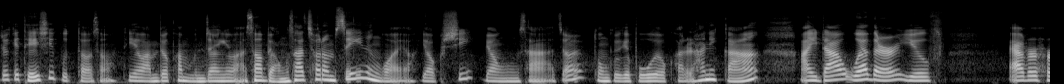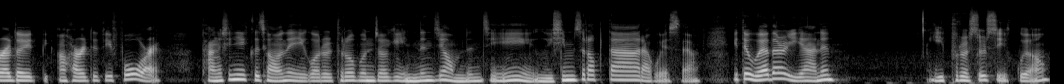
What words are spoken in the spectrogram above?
이렇게 대시 붙어서 뒤에 완벽한 문장이 와서 명사처럼 쓰이는 거예요. 역시 명사절 동격의 보호 역할을 하니까 I doubt whether you've ever heard it, heard it before. 당신이 그 전에 이거를 들어본 적이 있는지 없는지 의심스럽다라고 했어요. 이때 whether 이하는 if를 쓸 수 있고요.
